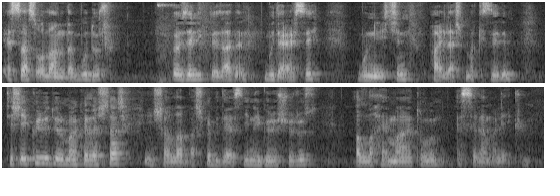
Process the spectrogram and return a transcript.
esas olan da budur. Özellikle zaten bu dersi bunun için paylaşmak istedim. Teşekkür ediyorum arkadaşlar. İnşallah başka bir derste yine görüşürüz. Allah'a emanet olun. Esselamu Aleyküm.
